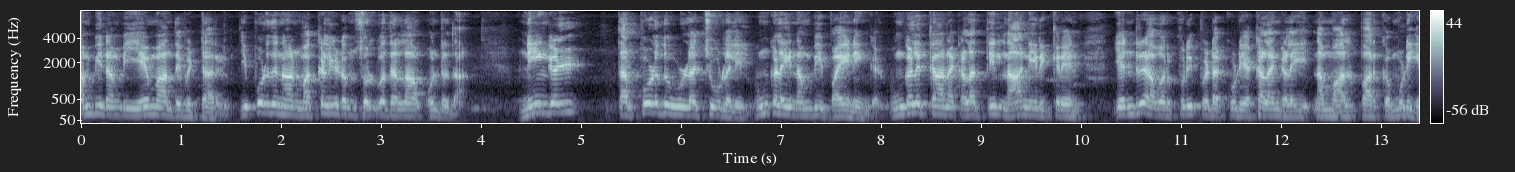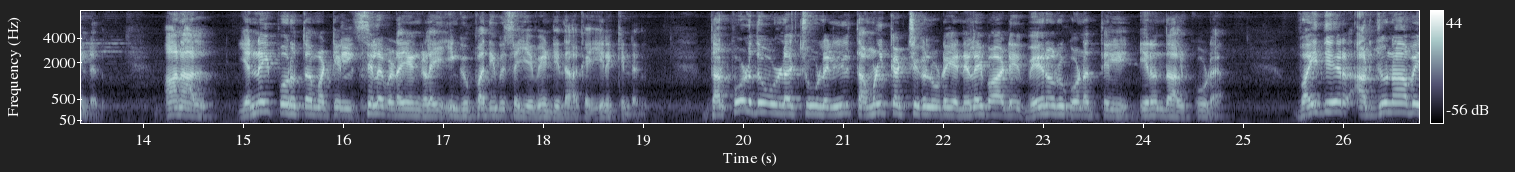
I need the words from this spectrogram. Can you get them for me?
நம்பி நம்பி ஏமாந்து விட்டார்கள். இப்பொழுது நான் மக்களிடம் சொல்வதெல்லாம் ஒன்றுதான். நீங்கள் தற்பொழுது உள்ள சூழலில் உங்களை நம்பி பயணிங்கள். உங்களுக்கான களத்தில் நான் இருக்கிறேன் என்று அவர் குறிப்பிடக்கூடிய களங்களை நம்மால் பார்க்க முடிகின்றது. ஆனால் என்னை பொறுத்த மட்டில் சில விடயங்களை இங்கு பதிவு செய்ய வேண்டியதாக இருக்கின்றது. தற்பொழுது உள்ள சூழலில் தமிழ் கட்சிகளுடைய நிலைப்பாடு வேறொரு கோணத்தில் இருந்தால் கூட வைத்தியர் அர்ஜுனாவை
